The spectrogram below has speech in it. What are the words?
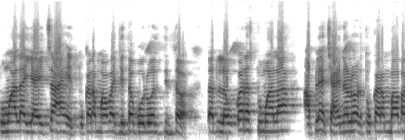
तुम्हाला यायचं आहे. तुकाराम बाबा जिथं बोलवल तिथं. तर लवकरच तुम्हाला आपल्या चॅनलवर तुकाराम बाबा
